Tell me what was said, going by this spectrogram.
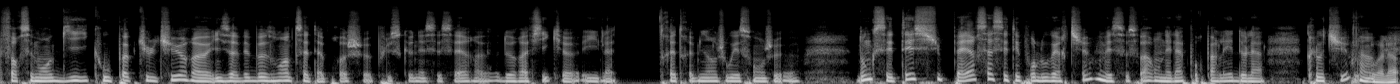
forcément geek ou pop culture, euh, ils avaient besoin de cette approche plus que nécessaire de Rafik et il a très très bien joué son jeu. Donc c'était super, ça c'était pour l'ouverture, mais ce soir on est là pour parler de la clôture. Voilà.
